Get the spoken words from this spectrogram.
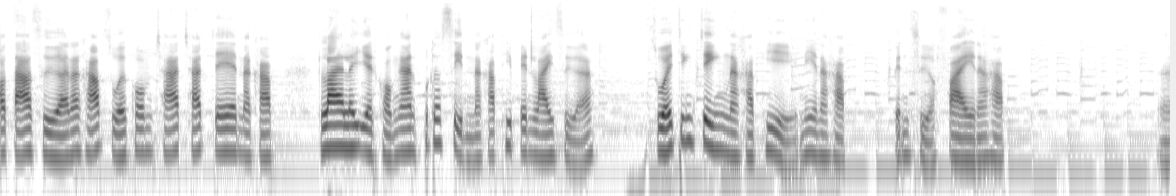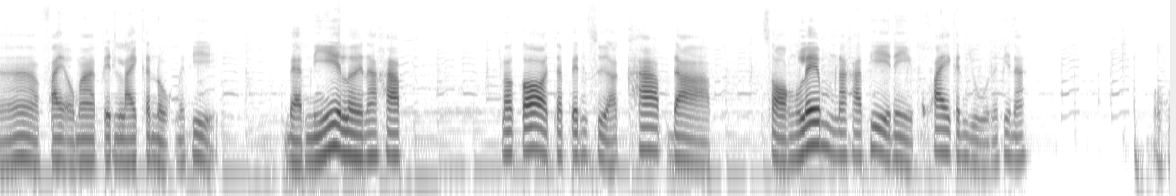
วตาเสือนะครับ สวยคมชัดชัดเจนนะครับ รายละเอียดของงานพุทธศิลป์นะครับ ที่เป็นลายเสือสวยจริง ๆ นะครับ พี่นี่นะครับเป็นเสือไฟนะครับอ่าไฟออกมาเป็นลายกระหนกนะพี่ แบบนี้เลยนะครับ แล้วก็จะเป็นเสือคาบดาบสองเล่มนะครับ พี่นี่ไขว้กันอยู่นะพี่นะ โอ้โห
